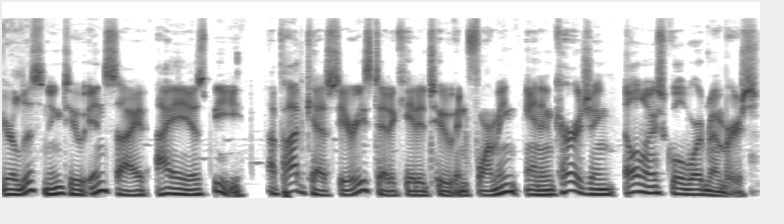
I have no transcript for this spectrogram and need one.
You're listening to Inside IASB, a podcast series dedicated to informing and encouraging Illinois School Board members.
